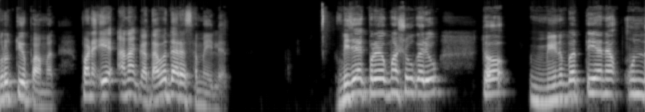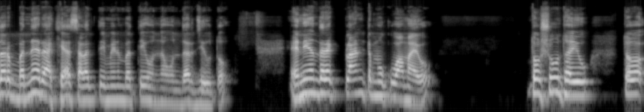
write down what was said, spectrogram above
મૃત્યુ પામત. પણ એ આના કરતાં વધારે સમય લે બીજા એક પ્રયોગમાં શું કર્યું? તો મીણબત્તી અને ઉંદર બંને રાખ્યા, સળગતી મીણબત્તી અને ઉંદર જીવતો. એની અંદર એક પ્લાન્ટ મૂકવામાં આવ્યો. તો શું થયું? તો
